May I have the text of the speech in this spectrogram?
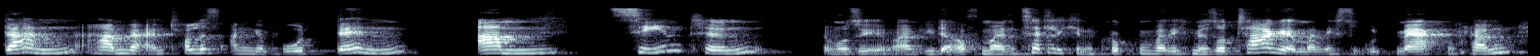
dann haben wir ein tolles Angebot, denn am 10. Da muss ich mal wieder auf mein Zettelchen gucken, weil ich mir so Tage immer nicht so gut merken kann.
